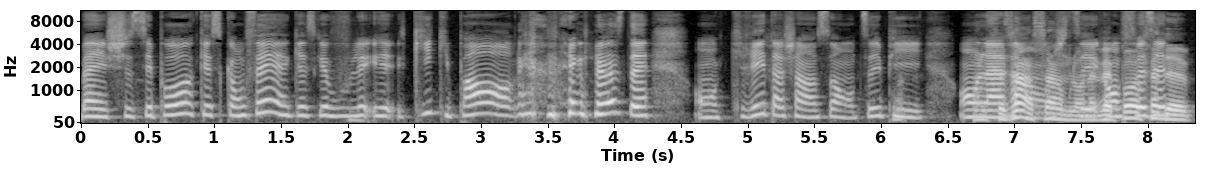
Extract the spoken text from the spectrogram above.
ben je sais pas, qu'est-ce qu'on fait, qu'est-ce que vous voulez, qui qui part? Là, c'était, on crée ta chanson, tu sais, puis on, On la faisait ensemble, on n'avait pas fait de,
